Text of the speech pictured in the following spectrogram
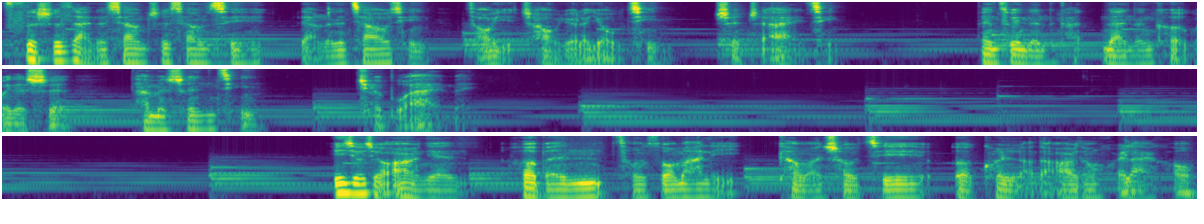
四十载的相知相惜，两人的交情早已超越了友情，甚至爱情。但最能看难能可贵的是，他们深情，却不暧昧。一九九二年，赫本从索马里看完受饥饿困扰的儿童回来后，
